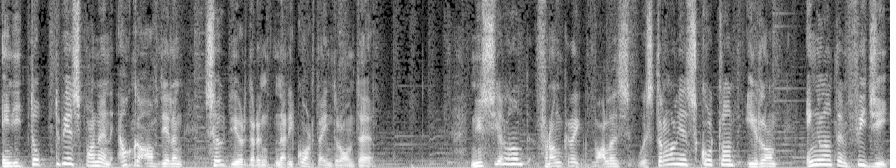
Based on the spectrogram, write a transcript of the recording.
en die top 2 spanne in elke afdeling sou deurdring na die kwartfinale. Nieu-Seeland, Frankryk, Wales, Australië, Skotland, Ierland, Engeland en Fiji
